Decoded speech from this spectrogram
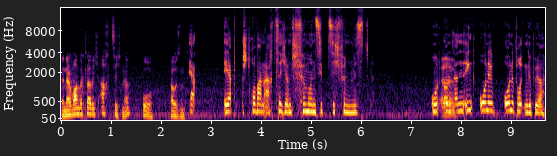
Denn da waren doch, glaube ich, 80, ne? Pro 1000. Ihr habt Strohbahn 80 und 75 für den Mist. Und, Äh. und dann ohne, ohne Brückengebühr.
